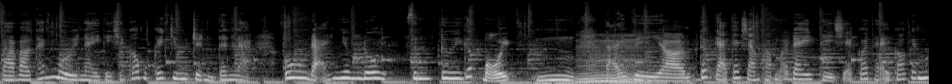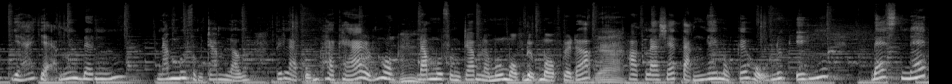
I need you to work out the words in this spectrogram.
Và vào tháng 10 này thì sẽ có một cái chương trình tên là ưu đãi nhân đôi xinh tươi gấp bội Ừm, Ừm. Tại vì à, tất cả các sản phẩm ở đây thì sẽ có thể có cái mức giá giảm đến 50% lận Tức là cũng kha khá đúng không? Ừ. 50% là mua một được một rồi đó Yeah. Hoặc là sẽ tặng ngay một cái hũ nước yến Bestnet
